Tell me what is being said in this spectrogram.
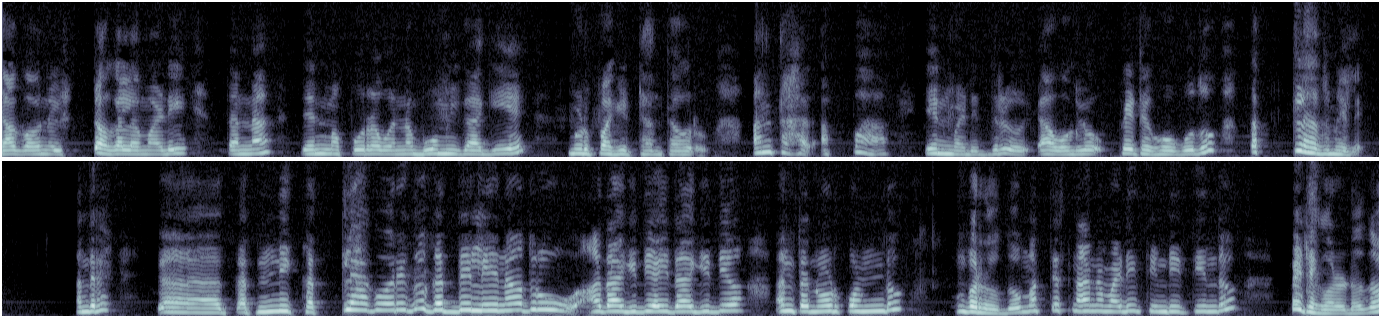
ಜಾಗವನ್ನು ಇಷ್ಟಾಗಲ್ಲ ಮಾಡಿ ತನ್ನ ಜನ್ಮ ಪೂರ್ವವನ್ನು ಭೂಮಿಗಾಗಿಯೇ ಮುಡುಪಾಗಿಟ್ಟಂಥವ್ರು ಅಂತಹ ಅಪ್ಪ ಏನು ಮಾಡಿದ್ರು? ಯಾವಾಗಲೂ ಪೇಟೆಗೆ ಹೋಗೋದು ಕತ್ಲಾದ ಮೇಲೆ. ಅಂದರೆ ಕತ್ನಿ ಕತ್ಲೆ ಆಗೋವರೆಗೂ ಗದ್ದೆಯಲ್ಲಿ ಏನಾದರೂ ಅದಾಗಿದೆಯಾ, ಇದಾಗಿದೆಯೋ ಅಂತ ನೋಡಿಕೊಂಡು ಬರೋದು. ಮತ್ತೆ ಸ್ನಾನ ಮಾಡಿ ತಿಂಡಿ ತಿಂದು ಪೇಟೆಗೆ ಹೊರಡೋದು.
